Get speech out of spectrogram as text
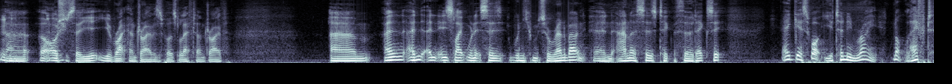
Mm-hmm. uh, or I should say you- you're right hand drive as opposed to left hand drive um, and, and and it's like when it says when you come to a roundabout and Anna says take the third exit hey guess what you're turning right not left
